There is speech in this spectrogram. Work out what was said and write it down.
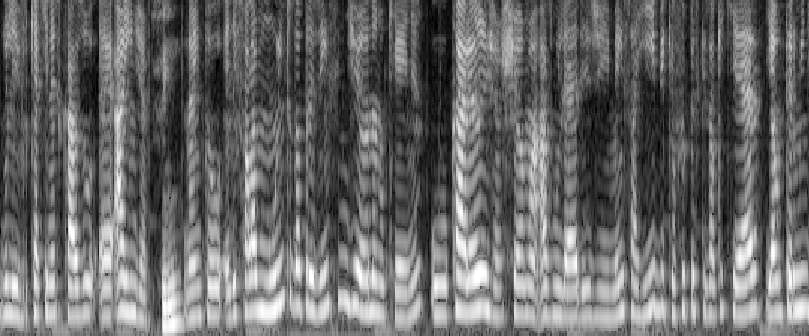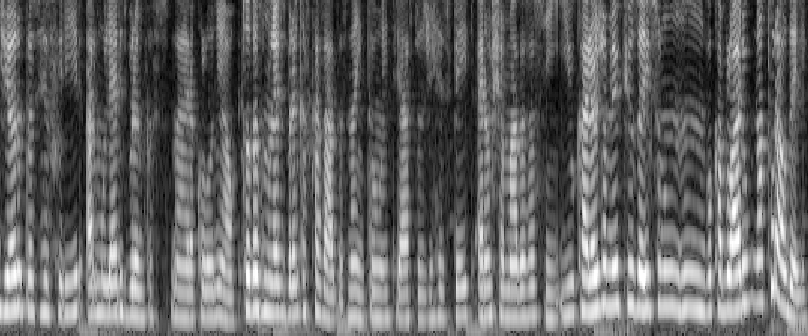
no livro, que aqui nesse caso é a Índia. Sim. né? Então ele fala muito da presença indiana no Quênia. O Karanja chama as mulheres de Mensahib, que eu fui pesquisar o que que era, e é um termo indiano para se referir a mulheres brancas na era colonial. Todas as mulheres brancas casadas, né? Então, entre aspas, de respeito, eram chamadas assim. E o Karanja meio que usa isso num, num vocabulário natural dele.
